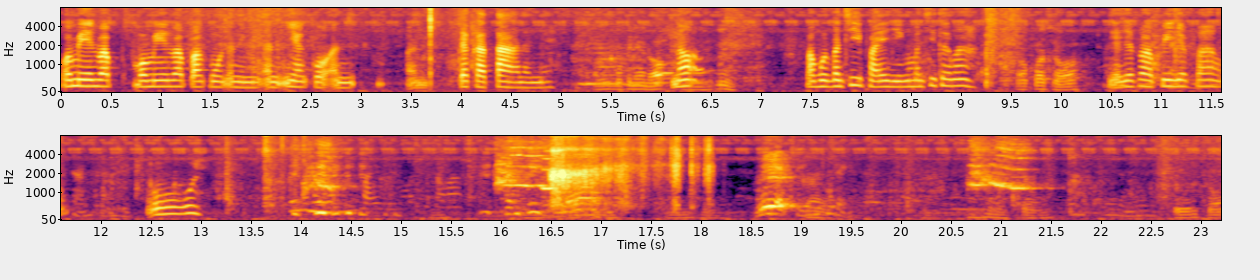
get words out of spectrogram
บ่แม่นว่าบ่แม่นว่าปักหมุดอันนี้แม่อันเอียงก็อันอันจาการ์ตานั่นแหมอันนี้บ่เป็นหยังเนาะเนาะ อืมปักหมุดบัญชีไผหญิงบัญชีเธอมาทกสเดี๋ยวจะฟ้าพี่จะฟ้าโอ้ยศูนย์สอง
